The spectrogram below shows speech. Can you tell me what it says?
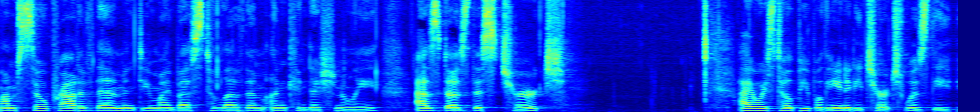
And I'm so proud of them and do my best to love them unconditionally, as does this church. I always tell people the Unity Church was the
